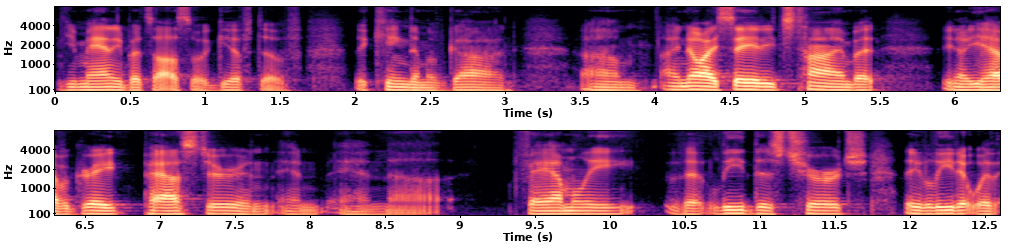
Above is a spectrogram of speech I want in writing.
humanity, but it's also a gift of the kingdom of God. Um, I know I say it each time, but you know, you have a great pastor and and and uh, family that lead this church. They lead it with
